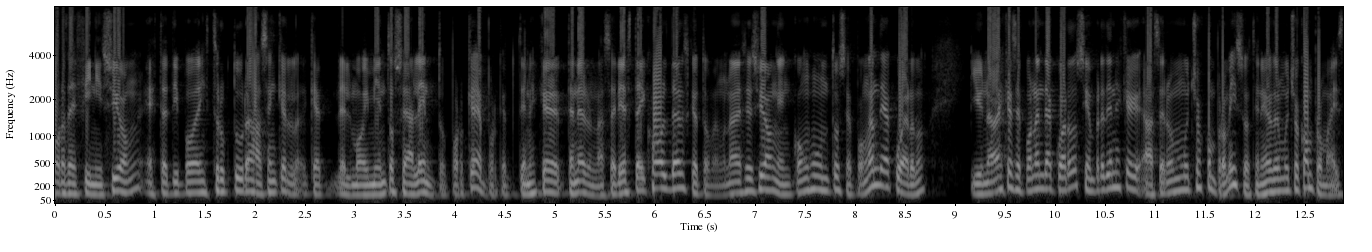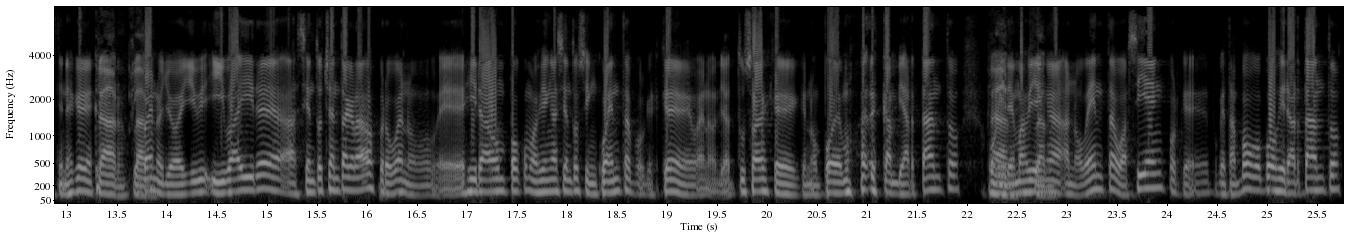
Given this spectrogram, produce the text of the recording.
Por definición, este tipo de estructuras hacen que el, que el movimiento sea lento. ¿Por qué? Porque tú tienes que tener una serie de stakeholders que tomen una decisión en conjunto, se pongan de acuerdo, y una vez que se ponen de acuerdo, siempre tienes que hacer muchos compromisos, tienes que hacer mucho compromise, tienes que... Claro, claro. Bueno, yo iba a ir eh, a 180 grados, pero bueno, he girado un poco más bien a 150 porque es que, bueno, ya tú sabes que, que no podemos cambiar tanto, o iré más bien claro. a, a 90 o a 100 porque, porque tampoco puedo girar tanto,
